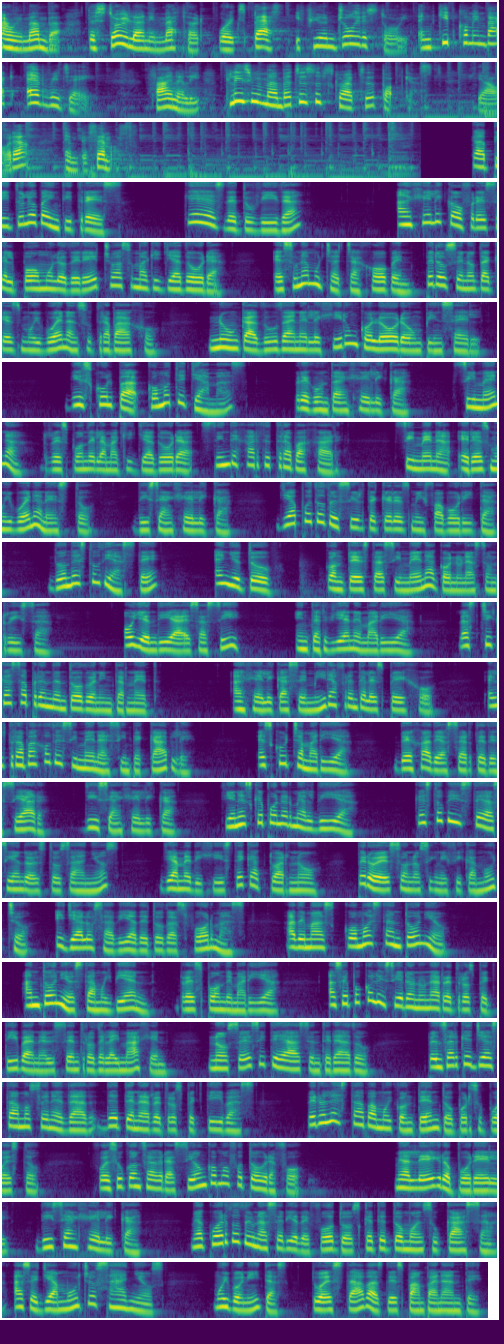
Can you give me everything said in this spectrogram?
And remember, the story learning method works best if you enjoy the story and keep coming back every day. Finally, please remember to subscribe to the podcast. Y ahora, empecemos. Capítulo 23. ¿Qué es de tu vida? Angélica ofrece el pómulo derecho a su maquilladora. Es una muchacha joven, pero se nota que es muy buena en su trabajo. Nunca duda en elegir un color o un pincel. Disculpa, ¿cómo te llamas? pregunta Angélica. Simena, responde la maquilladora sin dejar de trabajar. Simena, eres muy buena en esto, dice Angélica. Ya puedo decirte que eres mi favorita. ¿Dónde estudiaste? En YouTube, contesta Simena con una sonrisa. Hoy en día es así, interviene María. Las chicas aprenden todo en Internet. Angélica se mira frente al espejo el trabajo de Simena es impecable. Escucha, María, deja de hacerte desear, dice Angélica. Tienes que ponerme al día. ¿Qué estuviste haciendo estos años? Ya me dijiste que actuar no, pero eso no significa mucho, y ya lo sabía de todas formas. Además, ¿cómo está Antonio? Antonio está muy bien, responde María. Hace poco le hicieron una retrospectiva en el centro de la imagen. No sé si te has enterado. Pensar que ya estamos en edad de tener retrospectivas. Pero él estaba muy contento, por supuesto. Fue su consagración como fotógrafo. Me alegro por él, dice Angélica. Me acuerdo de una serie de fotos que te tomó en su casa hace ya muchos años. Muy bonitas. Tú estabas despampanante.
